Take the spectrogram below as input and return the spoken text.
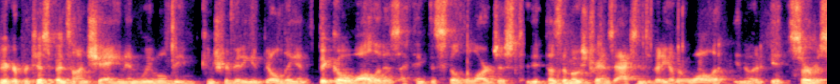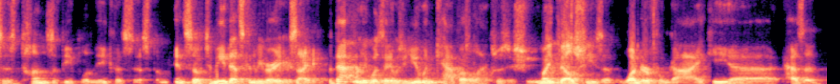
bigger participants on chain and we will be contributing and building. And BitGo wallet is, I think, is still the largest. It does the most transactions of any other wallet. You know, it, it services tons of people in the ecosystem. And so to me, that's going to be very exciting. But that really was it. It was a human capital acquisition. Mike Belshe's a wonderful guy. He uh, has a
